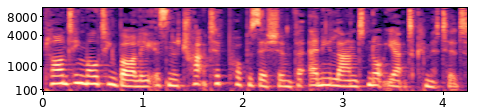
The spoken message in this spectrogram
planting malting barley is an attractive proposition for any land not yet committed.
